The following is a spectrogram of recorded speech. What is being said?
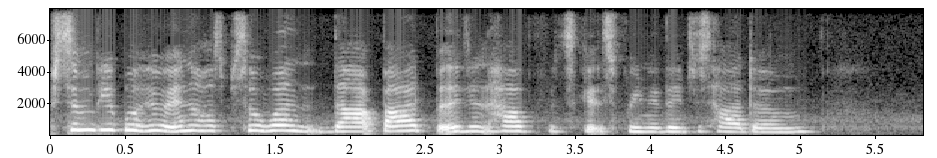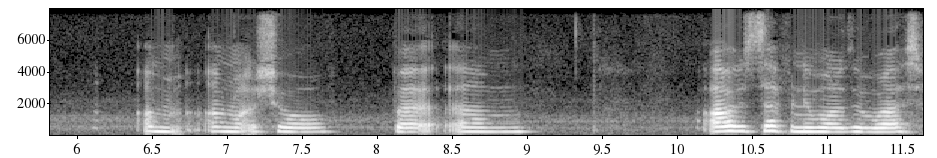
Some people who were in the hospital weren't that bad, but they didn't have schizophrenia. They just had um. I'm I'm not sure, but um. I was definitely one of the worst,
